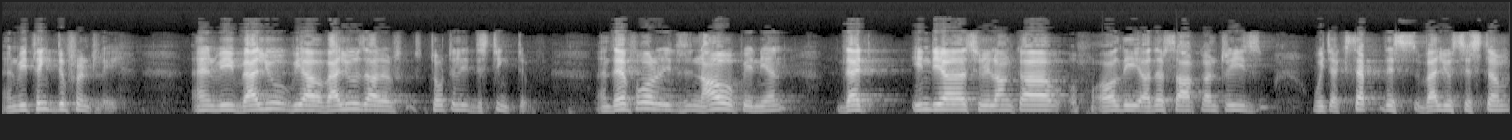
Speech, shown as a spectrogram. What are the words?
And we think differently. And we value, we, our values are totally distinctive. And therefore, it is in our opinion that India, Sri Lanka, all the other SAARC countries which accept this value system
